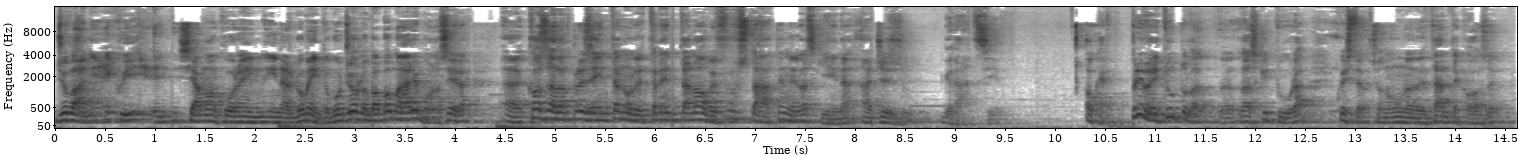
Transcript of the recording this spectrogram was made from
Giovanni, e qui eh, siamo ancora in, in argomento. Buongiorno Babbo Mario, buonasera. Eh, cosa rappresentano le 39 frustate nella schiena a Gesù? Grazie. Ok, prima di tutto la, la scrittura, queste sono una delle tante cose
